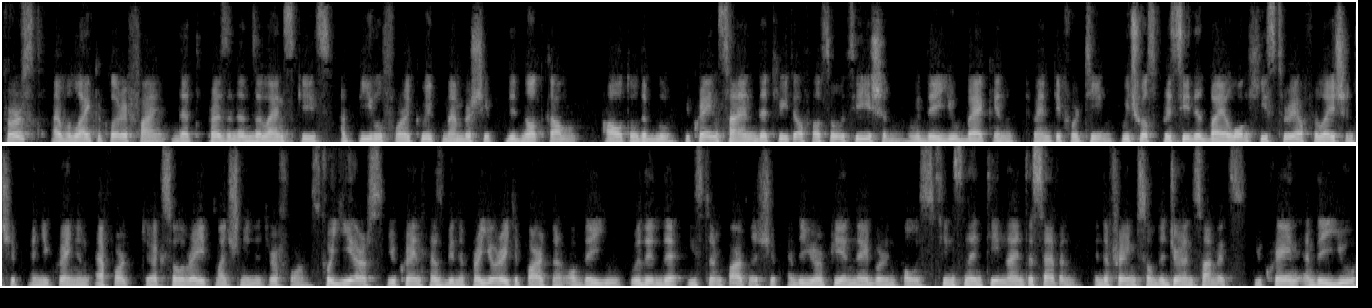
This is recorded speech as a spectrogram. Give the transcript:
First, I would like to clarify that President Zelensky's appeal for a quick membership did not come out of the blue. Ukraine signed the Treaty of Association with the EU back in 2014, which was preceded by a long history of relationship and Ukrainian effort to accelerate much needed reforms. For years, Ukraine has been a priority partner of the EU within the Eastern Partnership and the European neighboring policy. Since 1997, in the frames of the joint summits, Ukraine and the EU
